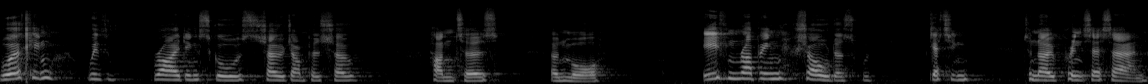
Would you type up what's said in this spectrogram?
Working with riding schools, show jumpers, show hunters, and more. Even rubbing shoulders with getting to know Princess Anne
